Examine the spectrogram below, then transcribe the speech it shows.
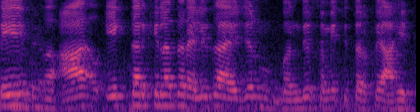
ते आ एक तारखेला तर रॅलीचं आयोजन मंदिर समितीतर्फे आहेच.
